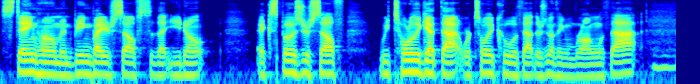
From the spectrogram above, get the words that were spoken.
staying home and being by yourself so that you don't expose yourself, we totally get that. We're totally cool with that. There's nothing wrong with that. Mm-hmm.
